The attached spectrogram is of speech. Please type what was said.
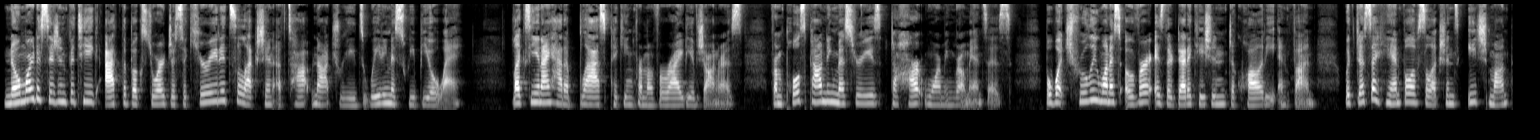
No more decision fatigue at the bookstore, just a curated selection of top notch reads waiting to sweep you away. Lexi and I had a blast picking from a variety of genres, from pulse pounding mysteries to heartwarming romances. But what truly won us over is their dedication to quality and fun, with just a handful of selections each month,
